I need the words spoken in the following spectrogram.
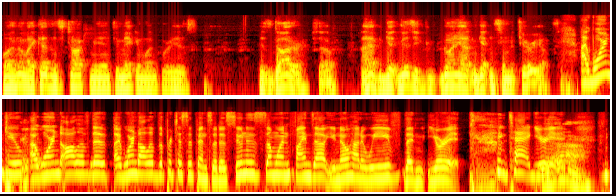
one of my cousins talked me into making one for his his daughter. So I have to get busy going out and getting some materials. I warned you. I warned all of the I warned all of the participants that as soon as someone finds out you know how to weave, then you're it. Tag, you're yeah. it.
